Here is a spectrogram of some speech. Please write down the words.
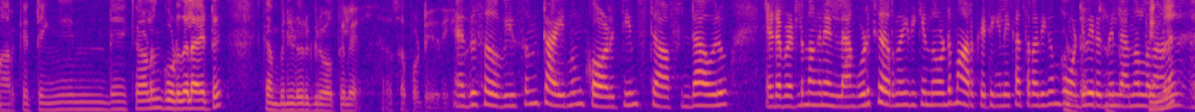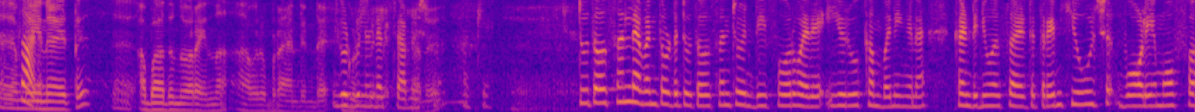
മാർക്കറ്റിങ്ങിനേക്കാളും കൂടുതലായിട്ട് കമ്പനിയുടെ ഒരു ഗ്രോത്തിൽ സപ്പോർട്ട് ചെയ്തിരിക്കുന്നത്. അത് സർവീസും ടൈമും ക്വാളിറ്റിയും സ്റ്റാഫിന്റെ ആ ഒരു ഇടപെടലും അങ്ങനെ എല്ലാം കൂടി ചേർന്നിരിക്കുന്നതുകൊണ്ട് മാർക്കറ്റിംഗിലേക്ക് അത്രയധികം പോകേണ്ടി വരുന്നില്ല എന്നുള്ളതാണ് മെയിനായിട്ട് അബാദ് എന്ന് പറയുന്ന ആ ഒരു ബ്രാൻഡിന്റെ ഗുഡ് വില്ലിന്റെ establishment okay two thousand eleven തൊട്ട് ടു തൗസൻഡ് ട്വന്റി ഫോർ വരെ ഈ ഒരു കമ്പനി ഇങ്ങനെ കണ്ടിന്യൂസ് ആയിട്ട് ഇത്രയും ഹ്യൂജ് വോളിയം ഓഫ്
